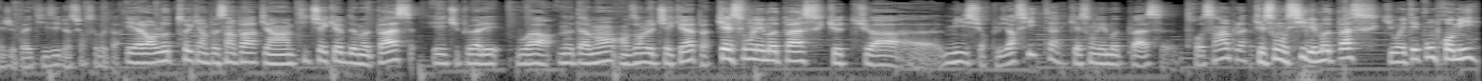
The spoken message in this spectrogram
Mais je vais pas utiliser bien sûr ce mot de passe. Et alors l'autre truc un peu sympa, qui a un petit check-up de mot de passe, et tu peux aller voir notamment en faisant le check-up quels sont les mots de passe que tu as euh, mis sur plusieurs sites, quels sont les mots de passe trop simples, quels sont aussi les mots de passe qui ont été compromis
